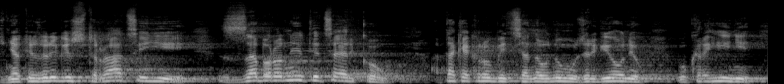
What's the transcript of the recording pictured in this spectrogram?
зняти з реєстрації, заборонити церкву. А так як робиться на одному з регіонів в Україні,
